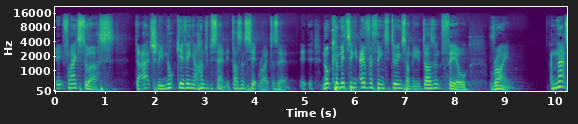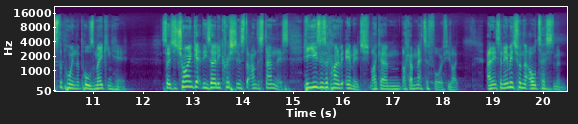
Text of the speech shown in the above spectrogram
It flags to us that actually not giving 100%, it doesn't sit right, does it? it? Not committing everything to doing something, it doesn't feel right. And that's the point that Paul's making here. So to try and get these early Christians to understand this, he uses a kind of image, like, um, like a metaphor, if you like. And it's an image from the Old Testament,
